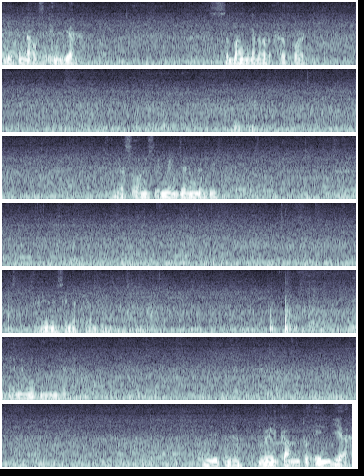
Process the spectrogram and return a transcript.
Dito na ako sa India. Sa Bangalore Airport. Dito. Alas 11.30 ng gabi. Ayun ang sinakyan ko. Ayan ang India. Dito na. Welcome to India.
